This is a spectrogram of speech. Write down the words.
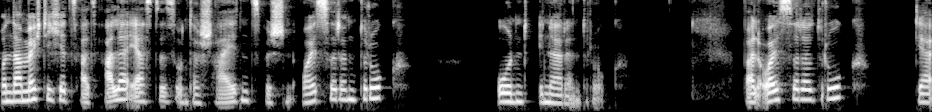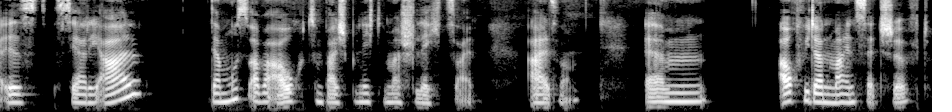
Und da möchte ich jetzt als allererstes unterscheiden zwischen äußeren Druck und inneren Druck. Weil äußerer Druck, der ist sehr real, der muss aber auch zum Beispiel nicht immer schlecht sein. Also, ähm, auch wieder ein Mindset-Shift.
